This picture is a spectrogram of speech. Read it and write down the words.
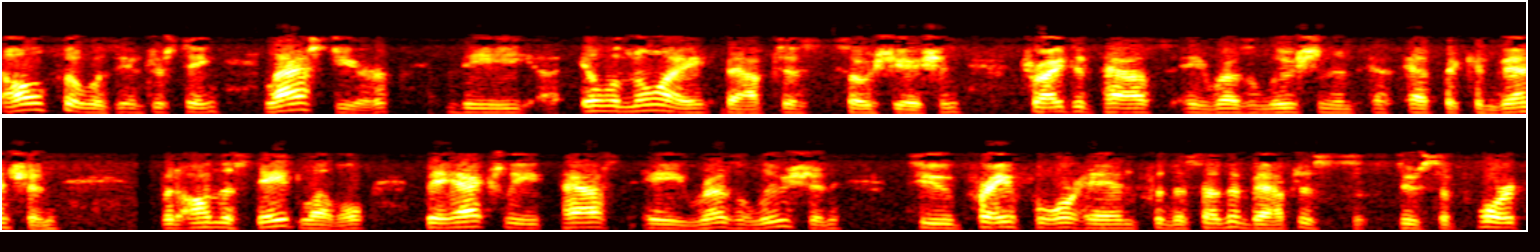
Also was interesting. Last year, the Illinois Baptist Association tried to pass a resolution at the convention, but on the state level, they actually passed a resolution to pray for and for the Southern Baptists to support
